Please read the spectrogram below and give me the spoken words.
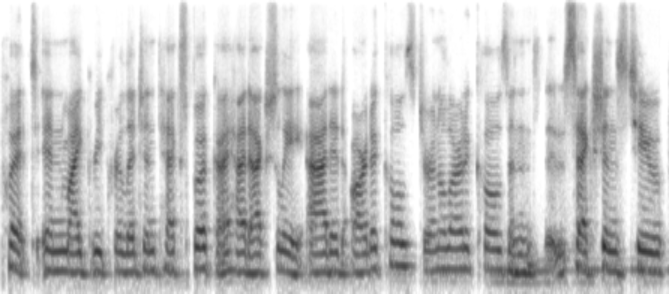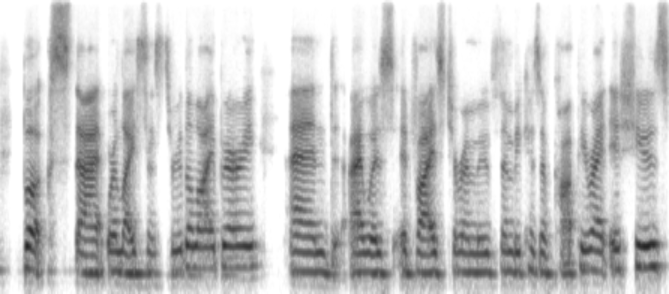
put in my Greek religion textbook, I had actually added articles, journal articles and sections to books that were licensed through the library. And I was advised to remove them because of copyright issues.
